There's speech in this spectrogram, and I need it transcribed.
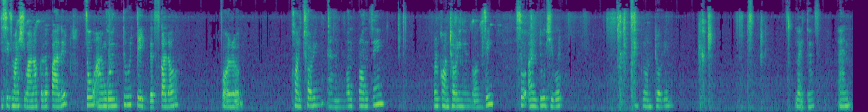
this is my Shivana color palette. So I'm going to take this color for uh, contouring and bronzing for contouring and bronzing. So I'll do here contouring like this. And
